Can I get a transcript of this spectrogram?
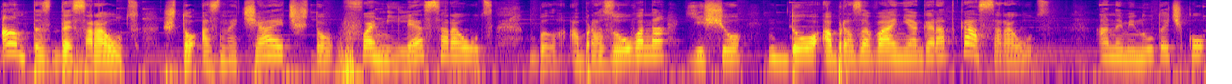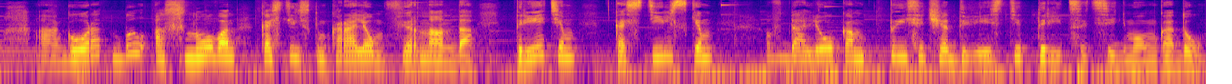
антес де Сарауц, что означает, что фамилия Сарауц была образована еще до образования городка Сарауц. А на минуточку, а, город был основан Кастильским королем Фернандо III Кастильским в далеком 1237 году.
